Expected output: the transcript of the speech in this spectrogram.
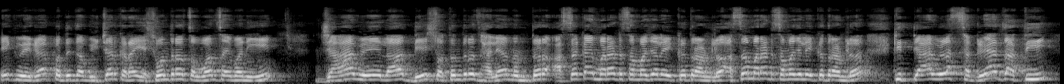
एक वेगळ्या पद्धतीचा विचार करा. यशवंतराव चव्हाण साहेबांनी ज्या वेळेला देश स्वतंत्र झाल्यानंतर असं काय मराठा समाजाला एकत्र आणलं असं मराठा समाजाला एकत्र आणलं की त्यावेळेला सगळ्या जाती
